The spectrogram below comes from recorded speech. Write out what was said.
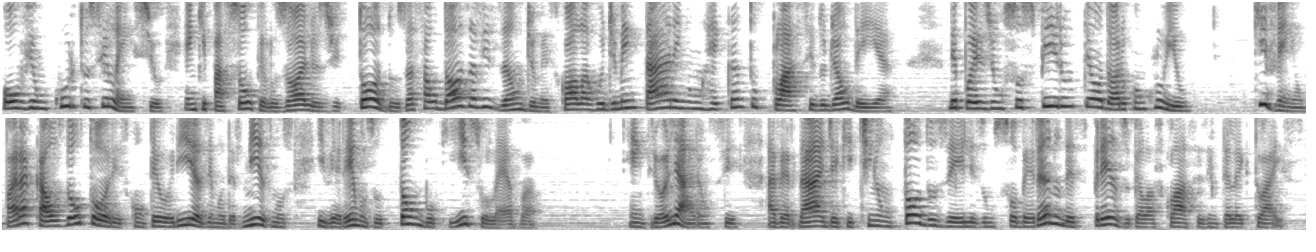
Houve um curto silêncio, em que passou pelos olhos de todos a saudosa visão de uma escola rudimentar em um recanto plácido de aldeia. Depois de um suspiro, Teodoro concluiu: Que venham para cá os doutores com teorias e modernismos e veremos o tombo que isso leva. Entreolharam-se. A verdade é que tinham todos eles um soberano desprezo pelas classes intelectuais.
